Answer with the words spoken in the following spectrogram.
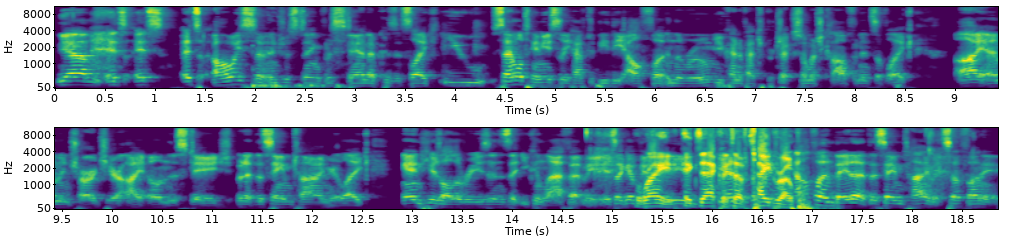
Yeah, um, it's it's it's always so interesting for stand up because it's like you simultaneously have to be the alpha in the room. You kind of have to project so much confidence of like I am in charge here. I own the stage, but at the same time you're like and here's all the reasons that you can laugh at me. It's like a very, Right, exactly. It's a like tightrope. Alpha and beta at the same time. It's so funny.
